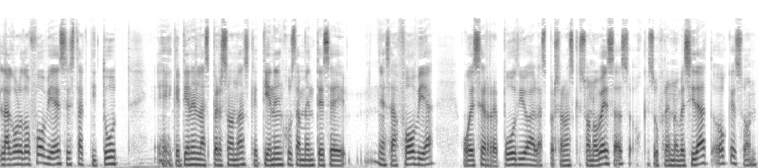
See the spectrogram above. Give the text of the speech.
La gordofobia es esta actitud eh, que tienen las personas que tienen justamente ese, esa fobia o ese repudio a las personas que son obesas o que sufren obesidad o que son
